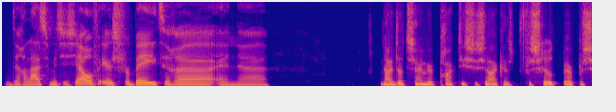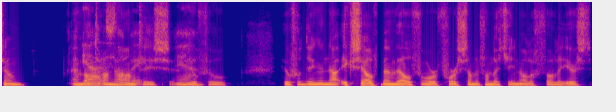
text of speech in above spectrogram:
de relatie met jezelf eerst verbeteren. En, uh... Nou, dat zijn weer praktische zaken. Het verschilt per persoon. En wat Ja, er aan de hand ik. is. En Ja. heel, veel, heel veel dingen. Nou, ik zelf ben wel voor voorstander van dat je in alle gevallen eerst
